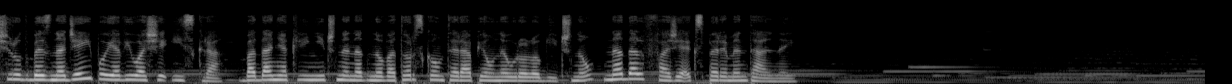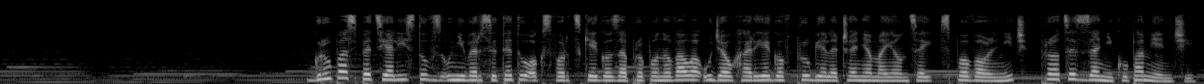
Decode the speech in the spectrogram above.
Wśród beznadziei pojawiła się iskra. Badania kliniczne nad nowatorską terapią neurologiczną, nadal w fazie eksperymentalnej. Grupa specjalistów z Uniwersytetu Oksfordzkiego zaproponowała udział Harry'ego w próbie leczenia mającej spowolnić proces zaniku pamięci.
